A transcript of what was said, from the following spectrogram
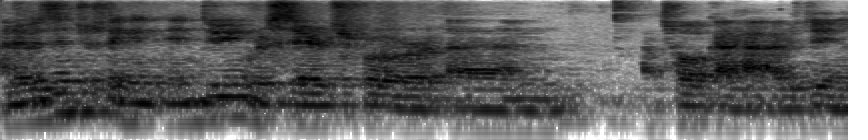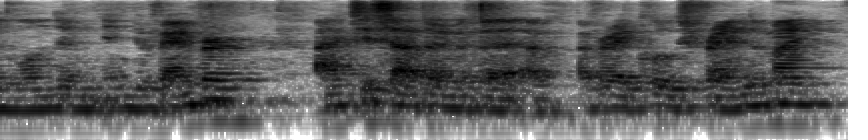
And it was interesting in, in doing research for um, a talk I, I was doing in London in November. I actually sat down with a, a, a very close friend of mine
